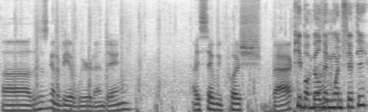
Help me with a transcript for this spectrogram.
Uh, this is gonna be a weird ending. I say we push back. People building 150.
